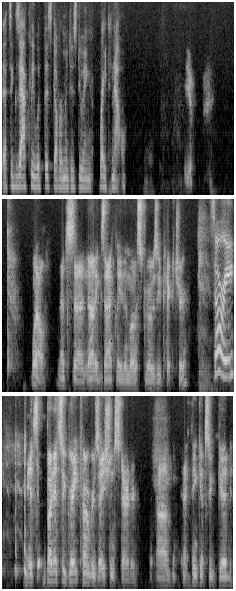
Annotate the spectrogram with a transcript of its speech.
That's exactly what this government is doing right now. Yep. Well, that's uh, not exactly the most rosy picture. Sorry. it's but it's a great conversation starter. Um, I think it's a good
